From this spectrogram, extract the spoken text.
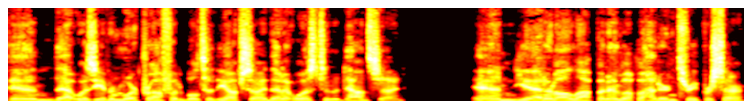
and that was even more profitable to the upside than it was to the downside. And you add it all up, and I'm up 103%.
